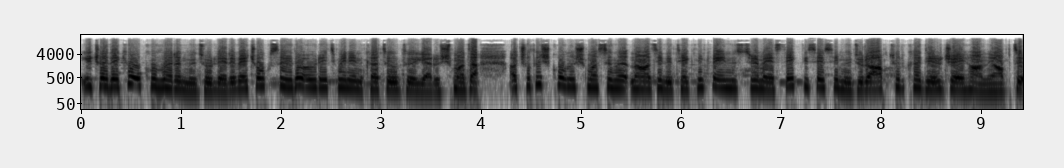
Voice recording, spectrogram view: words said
ilçedeki okulların müdürleri ve çok sayıda öğretmenin katıldığı yarışmada açılış konuşmasını Nazilli Teknik ve Endüstri Meslek Lisesi Müdürü Abdülkadir Ceyhan yaptı.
